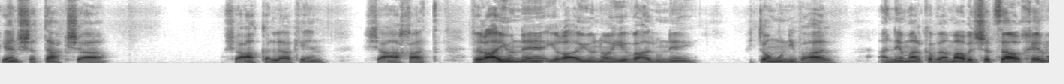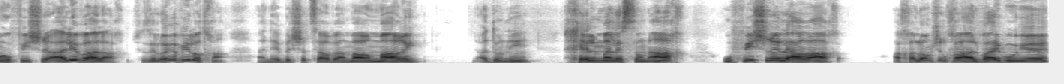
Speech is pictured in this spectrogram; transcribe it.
כן, שתק שעה, שעה קלה, כן, שעה אחת, ורעיונו יבהלוני, פתאום הוא נבהל. ענה מלכה ואמר בלשצר, חלמה ופישרי אל יבהלך, שזה לא יבהיל אותך. ענה בלשצר ואמר, מרי, אדוני, חלמה לשונאך ופישרי לערך. החלום שלך, הלוואי והוא יהיה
